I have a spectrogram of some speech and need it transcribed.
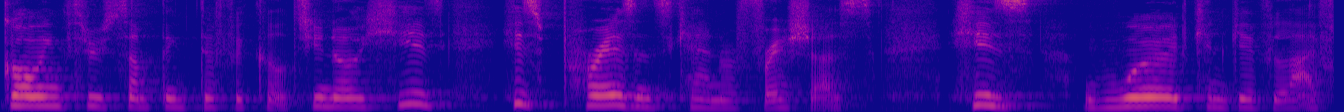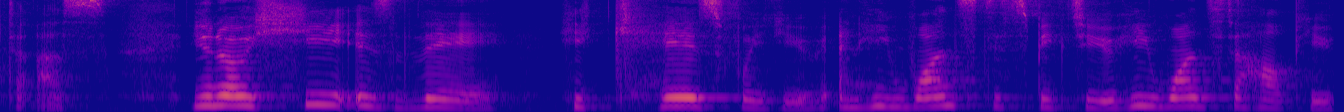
going through something difficult, you know, His, his presence can refresh us, His word can give life to us. You know, He is there he cares for you and He wants to speak to you. He wants to help you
